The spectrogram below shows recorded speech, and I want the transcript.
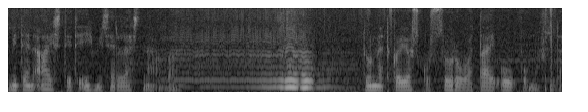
Miten aistit ihmisen läsnäolon? Tunnetko joskus surua tai uupumusta?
